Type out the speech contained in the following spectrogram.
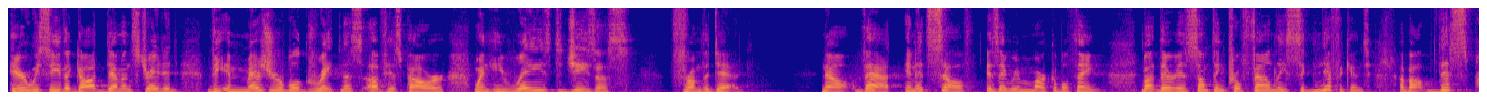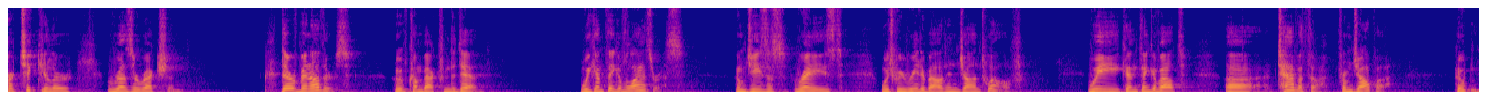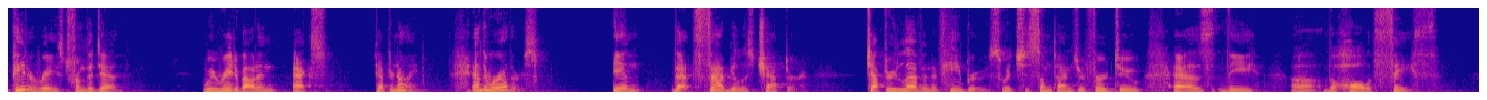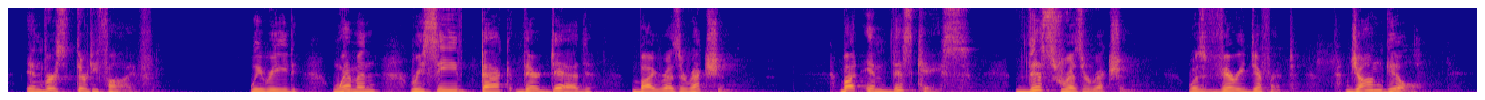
Here we see that God demonstrated the immeasurable greatness of his power when he raised Jesus from the dead. Now, that in itself is a remarkable thing. But there is something profoundly significant about this particular resurrection. There have been others who have come back from the dead. We can think of Lazarus, whom Jesus raised, which we read about in John 12. We can think about uh, Tabitha from Joppa, who Peter raised from the dead. We read about in Acts chapter 9. And there were others in that fabulous chapter, chapter 11 of Hebrews, which is sometimes referred to as the, uh, the hall of faith. In verse 35, we read, Women received back their dead by resurrection. But in this case, this resurrection was very different. John Gill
